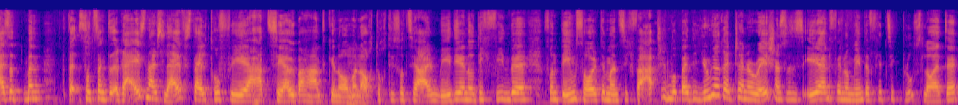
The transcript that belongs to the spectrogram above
Also man sozusagen Reisen als Lifestyle-Trophäe hat sehr überhand genommen, auch durch die sozialen Medien. Und ich finde, von dem sollte man sich verabschieden. Wobei die jüngere Generation, also es ist eher ein Phänomen der 40-plus-Leute,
